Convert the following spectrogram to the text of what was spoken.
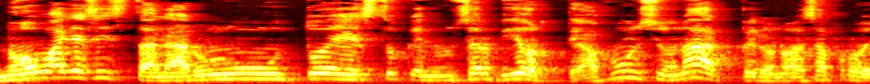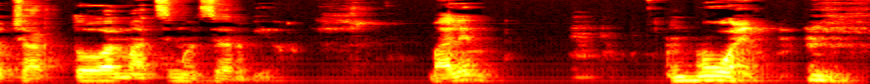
no vayas a instalar un Ubuntu de esto en un servidor. Te va a funcionar, pero no vas a aprovechar todo al máximo el servidor. ¿Vale? Bueno.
